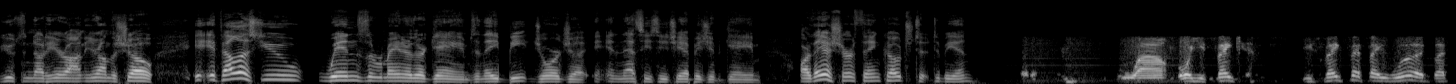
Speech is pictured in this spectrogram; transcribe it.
Houston Nutt here on here on the show. If LSU wins the remainder of their games and they beat Georgia in an SEC championship game, are they a sure thing, Coach, to, to be in? Wow, boy, you think you think that they would, but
